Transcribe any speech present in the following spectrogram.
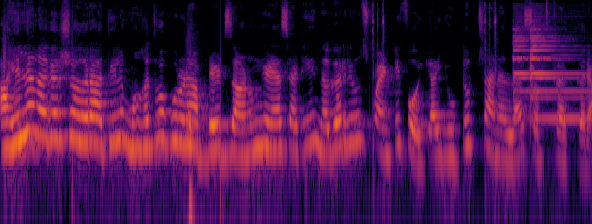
अहिल्यानगर शहरातील महत्त्वपूर्ण अपडेट जाणून घेण्यासाठी नगर न्यूज ट्वेंटी फोर या यूट्यूब चॅनलला सबस्क्राईब करा.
